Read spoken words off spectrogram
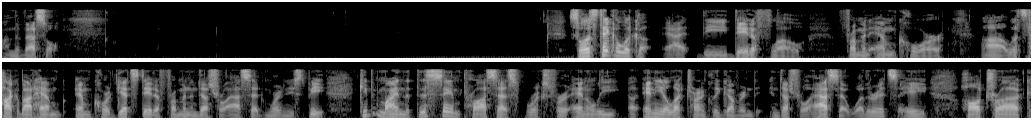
on the vessel. So let's take a look at the data flow from an M-Core. Uh, let's talk about how M-Core gets data from an industrial asset and where it needs to be. Keep in mind that this same process works for any, uh, any electronically governed industrial asset, whether it's a haul truck,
